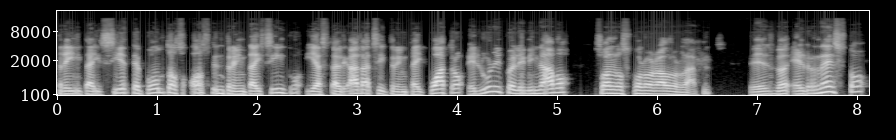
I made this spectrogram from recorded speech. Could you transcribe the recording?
37 puntos, Austin 35 y hasta el Galaxy 34. El único eliminado son los Colorado Rapids. El, resto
